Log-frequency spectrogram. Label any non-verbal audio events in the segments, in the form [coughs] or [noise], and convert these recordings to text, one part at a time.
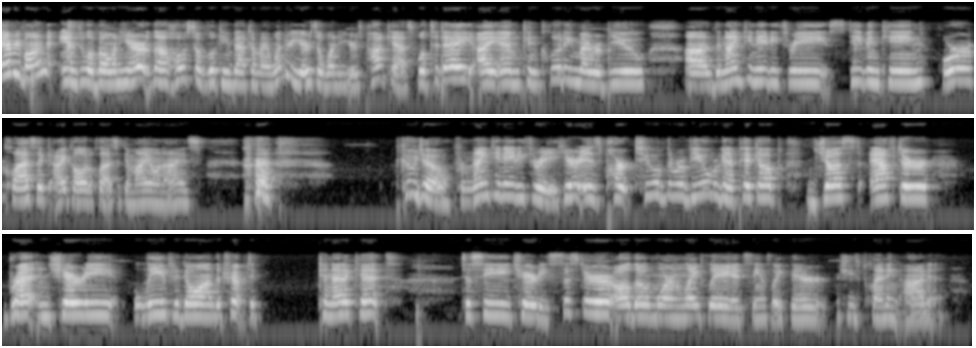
everyone, Angela Bowen here, the host of Looking Back on My Wonder Years, a Wonder Years podcast. Well, today I am concluding my review on the 1983 Stephen King horror classic. I call it a classic in my own eyes. [laughs] Cujo from 1983. Here is part two of the review. We're going to pick up just after Brett and Charity leave to go on the trip to Connecticut to see Charity's sister, although more than likely it seems like they're she's planning on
